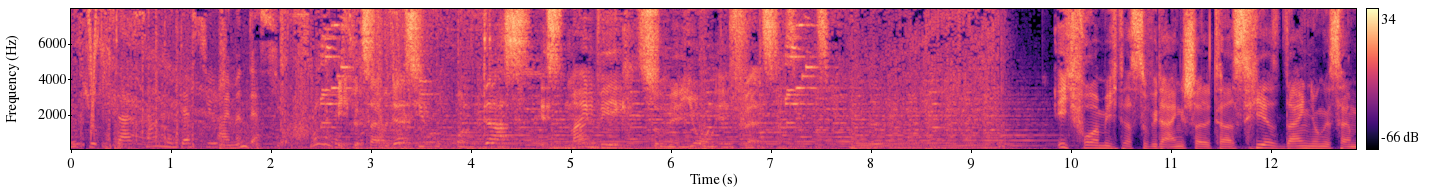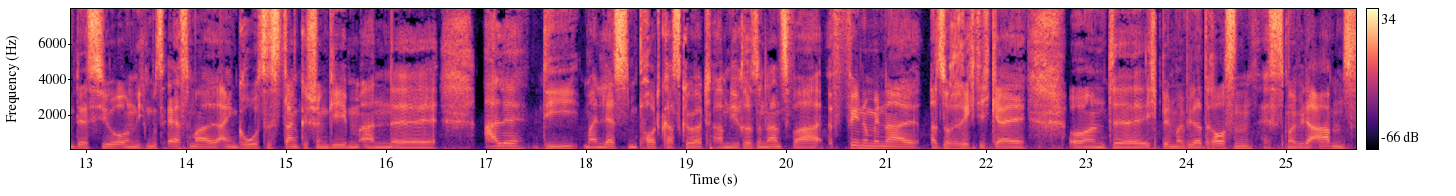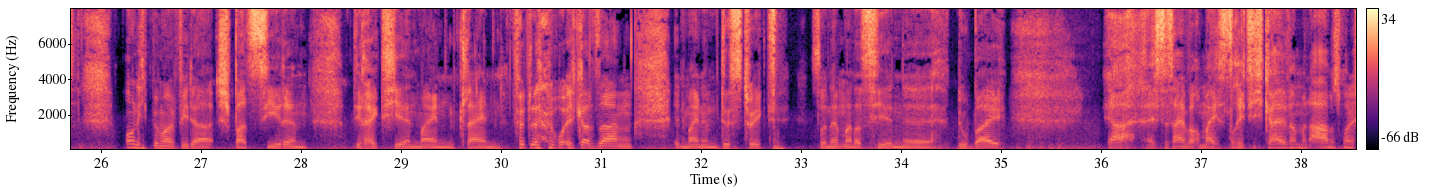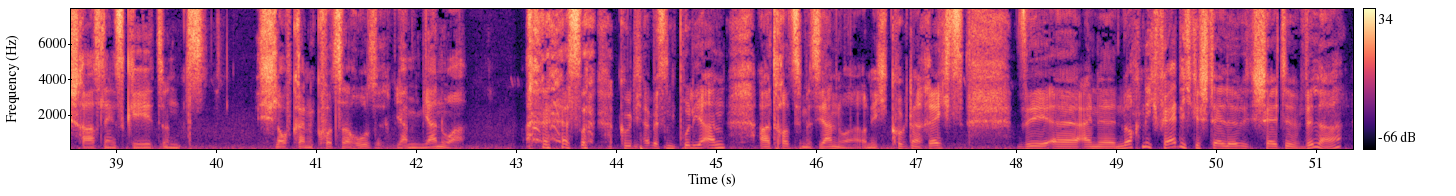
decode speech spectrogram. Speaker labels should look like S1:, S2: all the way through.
S1: YouTube-Star Simon Desue.
S2: Simon Desue.
S3: Ich bin Simon Desue und das ist mein Weg zum Millionen-Influencer.
S4: Ich freue mich, dass du wieder eingeschaltet hast. Hier ist dein junge Simon Desio und ich muss erstmal ein großes Dankeschön geben an äh, alle, die meinen letzten Podcast gehört haben. Die Resonanz war phänomenal, also richtig geil. Und äh, ich bin mal wieder draußen, es ist mal wieder abends und ich bin mal wieder spazieren, direkt hier in meinem kleinen Viertel, wollte ich gerade sagen, in meinem District. So nennt man das hier in äh, Dubai ja, es ist einfach meistens richtig geil, wenn man abends mal die Straße längs geht und ich laufe gerade in kurzer Hose. Wir haben Januar. also, gut, ich habe jetzt einen Pulli an, aber trotzdem ist Januar und ich gucke nach rechts, sehe äh, eine noch nicht fertiggestellte Villa,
